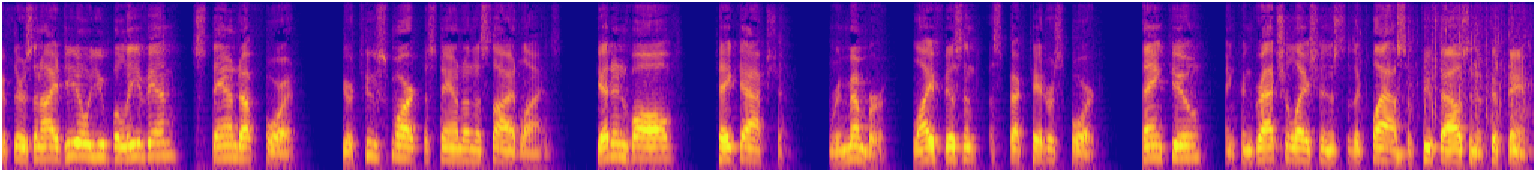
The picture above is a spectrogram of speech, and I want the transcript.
If there's an ideal you believe in, stand up for it. You're too smart to stand on the sidelines. Get involved, take action. Remember, life isn't a spectator sport. Thank you, and congratulations to the class of 2015.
